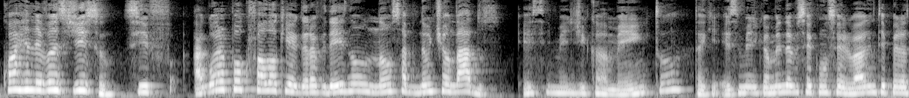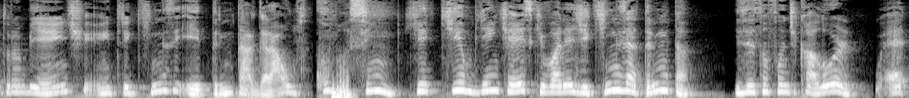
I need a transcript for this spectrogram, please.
qual a relevância disso? Se agora há pouco falou que a gravidez não, não sabe, não tinham dados. Esse medicamento, tá aqui. Esse medicamento deve ser conservado em temperatura ambiente entre 15 e 30 graus. Como assim? Que, que ambiente é esse que varia de 15 a 30? E vocês estão falando de calor? É,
